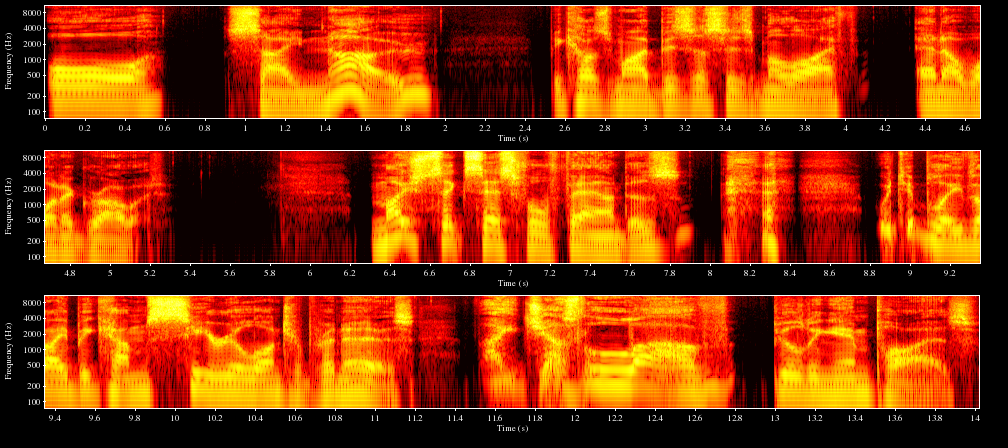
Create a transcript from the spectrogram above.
Or say no because my business is my life and I want to grow it? Most successful founders, would you believe they become serial entrepreneurs? They just love building empires.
